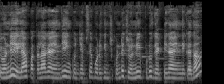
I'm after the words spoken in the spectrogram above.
చూడండి ఇలా పతలాగా అయింది. ఇంకొంచెం సేపు ఉడికించుకుంటే చూడండి ఇప్పుడు గట్టిగా అయింది కదా.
